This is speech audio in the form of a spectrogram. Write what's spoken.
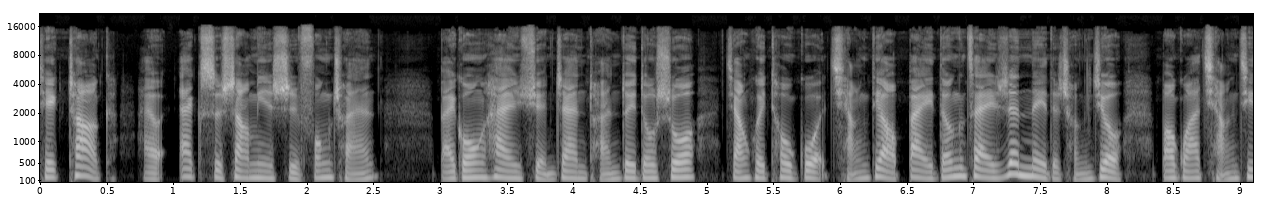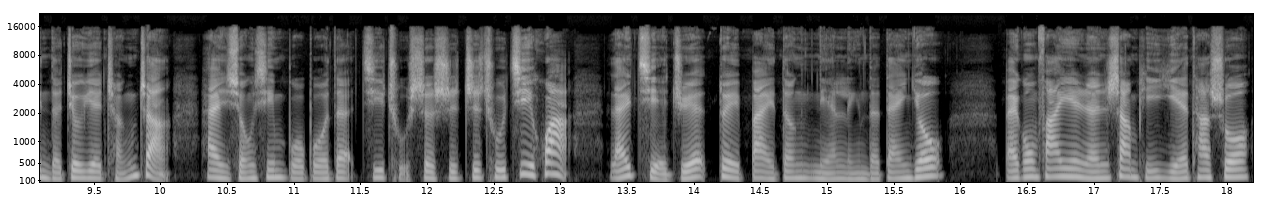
TikTok 还有 X 上面是疯传。白宫和选战团队都说，将会透过强调拜登在任内的成就，包括强劲的就业成长和雄心勃勃的基础设施支出计划，来解决对拜登年龄的担忧。白宫发言人尚皮耶他说：“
